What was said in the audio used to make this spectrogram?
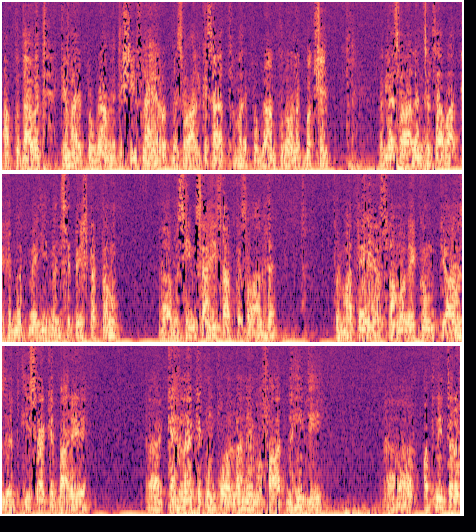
آپ کو دعوت کہ ہمارے پروگرام میں تشریف لائیں اور اپنے سوال کے ساتھ ہمارے پروگرام کو رونق بخشیں۔ اگلا سوال انصر صاحب، آپ کی خدمت میں ای میل سے پیش کرتا ہوں۔ وسیم شاہی صاحب کا سوال ہے۔ فرماتے ہیں، السلام علیکم، کیا حضرت عیسیٰ کے بارے کہنا کہ ان کو اللہ نے وفات نہیں دی اپنی طرف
